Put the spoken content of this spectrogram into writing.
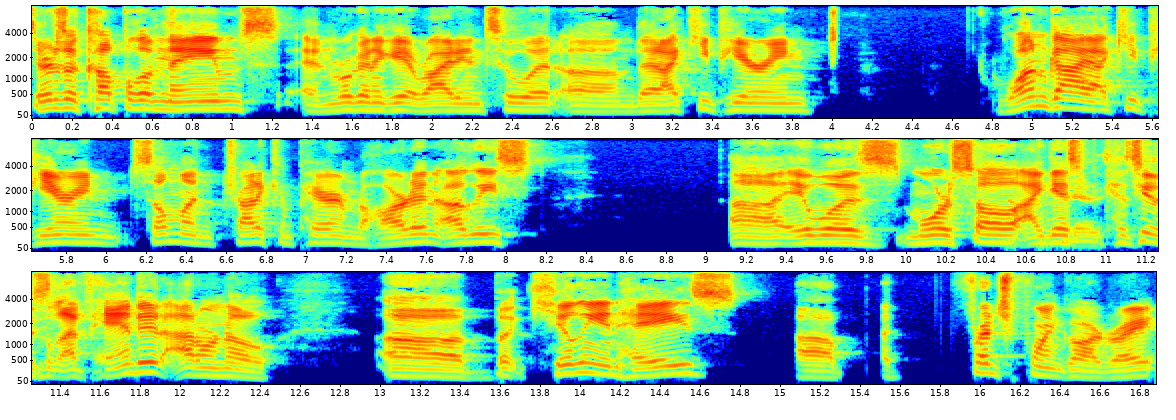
there's a couple of names, and we're gonna get right into it. Um, that I keep hearing. One guy I keep hearing someone try to compare him to Harden. At least uh, it was more so, I guess, because he was left-handed. I don't know. Uh, but Killian Hayes, uh, a French point guard, right?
